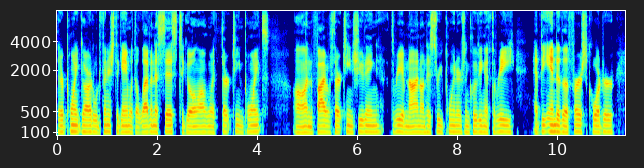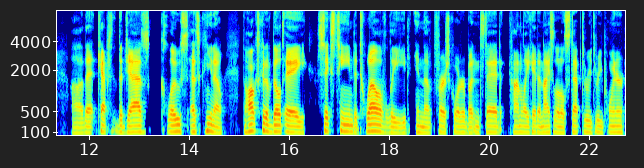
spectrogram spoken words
their point guard, would finish the game with 11 assists to go along with 13 points on 5 of 13 shooting, 3 of 9 on his three pointers, including a 3 at the end of the first quarter uh, that kept the Jazz close as you know the Hawks could have built a 16 to 12 lead in the first quarter but instead Conley hit a nice little step through three pointer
